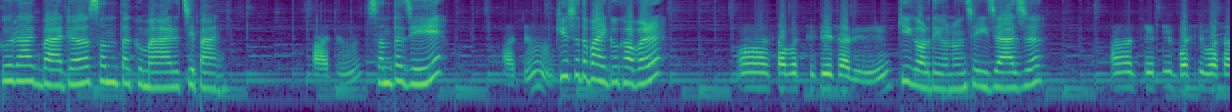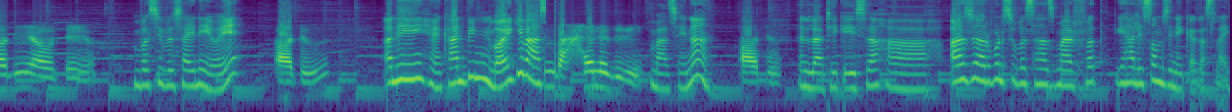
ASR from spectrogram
कोराकबाट सन्त कुमार चेपाङ। सन्तजी हजुर। के छ तपाईँको खबर? सबै ठिकै छ दिदी। के गर्दै हुनुहुन्छ हिजो आज? त्यति बसी बसाली अब त्यही हो। बसी बसाइ नै हो है? हजुर। अनि खानपिन भयो कि भएको भाइले दिदी। भएको छैन? ल ठिकै छ। आज अर्पण शुभ साँझ मार्फत यहाँले सम्झिनेका कसलाई?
